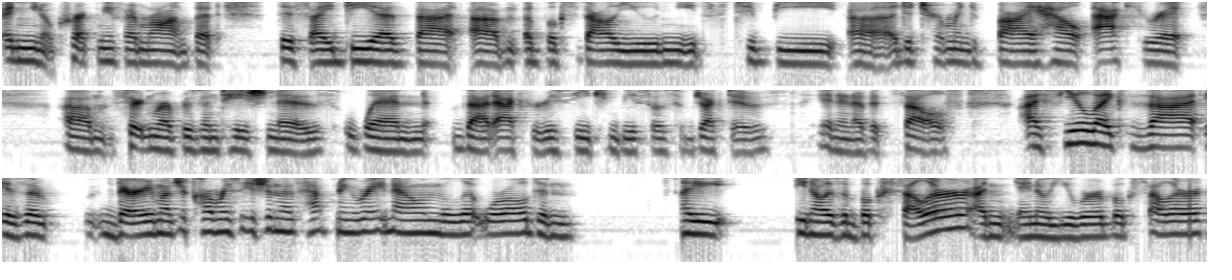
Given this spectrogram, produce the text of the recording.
and you know correct me if i'm wrong but this idea that um, a book's value needs to be uh, determined by how accurate um, certain representation is when that accuracy can be so subjective in and of itself. I feel like that is a very much a conversation that's happening right now in the lit world. And i you know as a bookseller I, I know you were a bookseller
